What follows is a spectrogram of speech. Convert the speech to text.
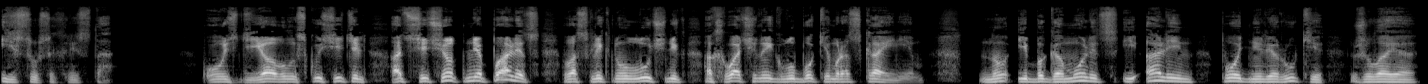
Иисуса Христа? «Пусть дьявол-искуситель отсечет мне палец!» — воскликнул лучник, охваченный глубоким раскаянием. Но и богомолец, и Алейн подняли руки, желая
